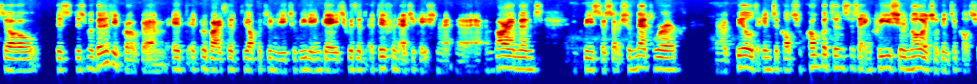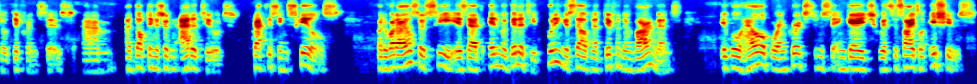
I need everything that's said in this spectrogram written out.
So this, this mobility program, it, it provides the, the opportunity to really engage with a, a different educational uh, environment, increase their social network, uh, build intercultural competences, increase your knowledge of intercultural differences, um, adopting a certain attitude, practicing skills. But what I also see is that in mobility, putting yourself in a different environment, it will help or encourage students to engage with societal issues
